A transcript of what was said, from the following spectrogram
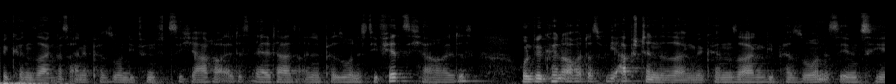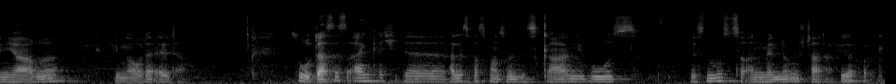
Wir können sagen, dass eine Person, die 50 Jahre alt ist, älter als eine Person ist, die 40 Jahre alt ist. Und wir können auch etwas über die Abstände sagen. Wir können sagen, die Person ist eben 10 Jahre jünger oder älter. So, das ist eigentlich äh, alles, was man zu den Skalenniveaus wissen muss zur Anwendung in Starter. Viel Erfolg!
